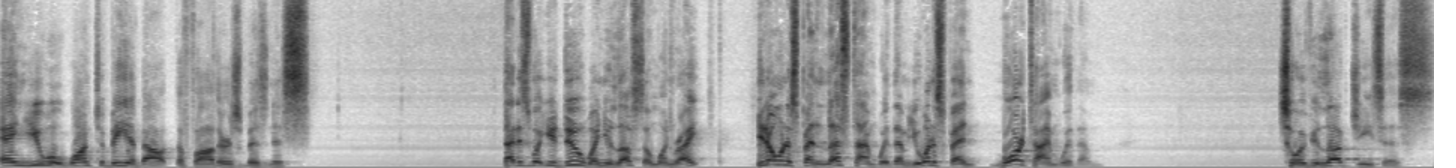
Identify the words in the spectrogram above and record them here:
and you will want to be about the Father's business. That is what you do when you love someone, right? You don't want to spend less time with them, you want to spend more time with them. So if you love Jesus,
